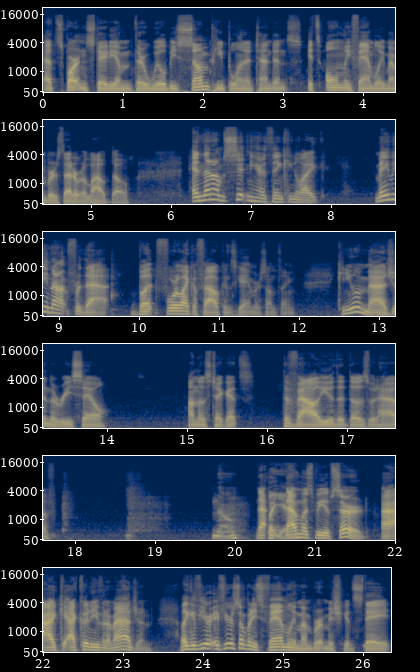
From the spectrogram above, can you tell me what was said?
at Spartan Stadium there will be some people in attendance. It's only family members that are allowed, though. And then I'm sitting here thinking, like, maybe not for that, but for like a Falcons game or something. Can you imagine the resale on those tickets? The value that those would have? no. That But yeah. that must be absurd. I I couldn't even imagine. Like if you're if you're somebody's family member at Michigan State,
